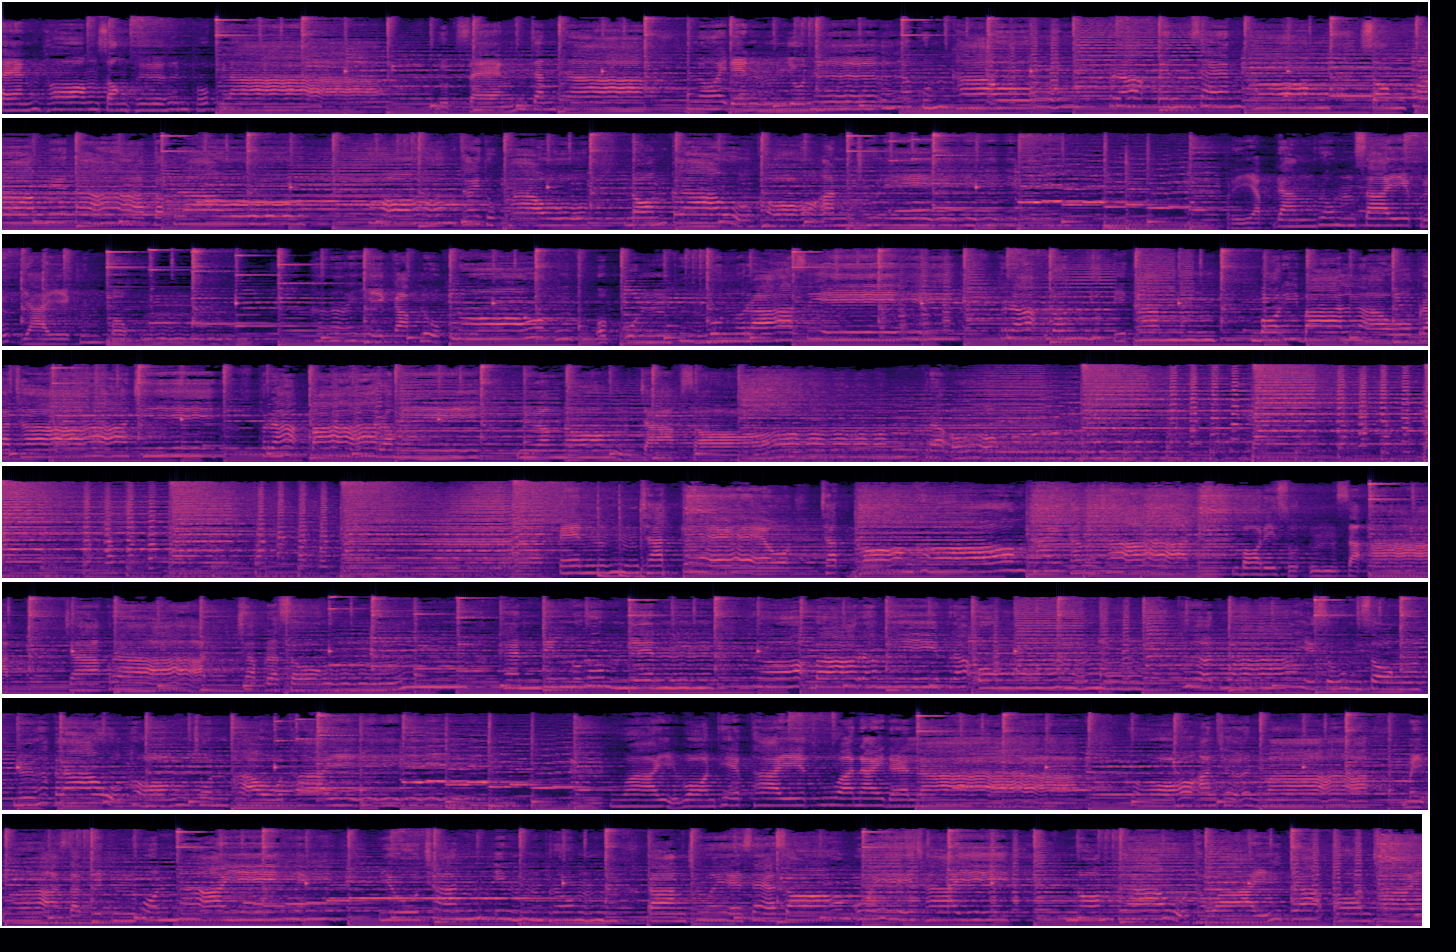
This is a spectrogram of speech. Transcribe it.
แสงทองส่องพื้นพบลา หลุดแสงจันทราลอยเด่นอยู่เนื้อคุณเขาพระเป็นแสงทองส่องความเมตตากับเราของไทยทุกเผ่าน้อมกล้าวขออัญชุลี รียบดังร่มใสพฤกใหญ่คลุมปก ให้กับลูกนก อบอุ่นพึ่งบุญราศีพระล้นยุติธรรม บริบาลเหล่าประชาชี พระบารมี เนืองนองจากสองพระองค์ เป็นชัดแก้ว ชัดทองของไทยทั้งชาติ บริสุทธิ์สะอาด จากราชประสงค์แผ่นดินร่มเย็น เพราะบารมีพระองค์เทิดไว้สูงส่งเหนือกล้าวของชนเผ่าไทย ไหววอนเทพไทยทั่วในแดนลา ขออัญเชิญมา ไม่ว่าสถิตหนไหนอยู่ชั้นอินพรม ต่างช่วยแส่สองอวยชัย น้อมเกล้าถวายพระพรชัย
